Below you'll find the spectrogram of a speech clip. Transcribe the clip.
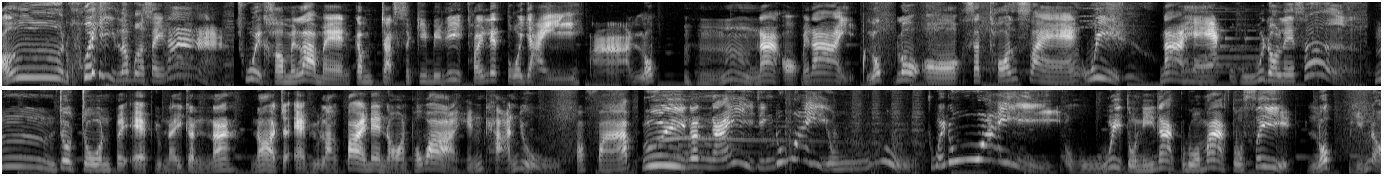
ปืนหุยระเบิดใส่หน้า ช่วยคาเมล่าแมนกำจัดสกิบิดี้ทอยเลตตัวใหญ่ อ่า ลบอื้อ หือหน้าออกไม่ได้ ลบโลออก สะท้อนแสง อุ้ย หน้าแหก โอ้โห โดนเลเซอร์ อืม เจ้าโจรไปแอบอยู่ไหนกันนะ น่าจะแอบอยู่หลังป้ายแน่นอน เพราะว่าเห็นฐานอยู่ฟ้าฟ้าบเฮ้ย นั่นไง จริงด้วย โอ้โหช่วยด้วย โอ้โห ตัวนี้น่ากลัวมาก ตัวซีดลบหินอ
